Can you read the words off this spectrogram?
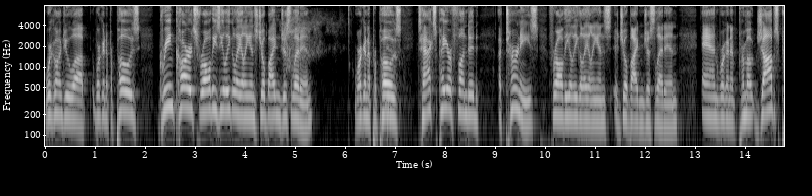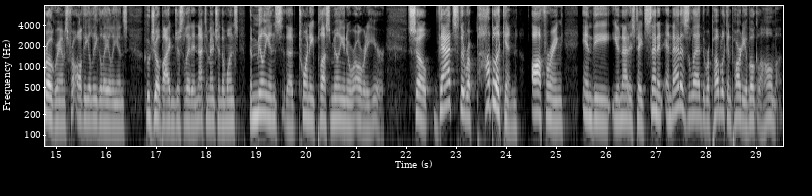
We're going to uh, we're going to propose green cards for all these illegal aliens Joe Biden just let in. We're going to propose taxpayer funded attorneys for all the illegal aliens Joe Biden just let in. And we're going to promote jobs programs for all the illegal aliens who Joe Biden just let in, not to mention the ones, the millions, the 20 plus million who are already here. So that's the Republican offering in the United States Senate. And that has led the Republican Party of Oklahoma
